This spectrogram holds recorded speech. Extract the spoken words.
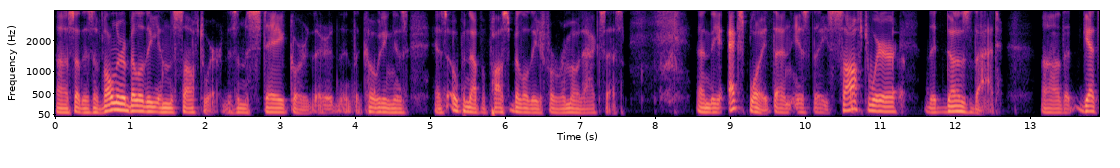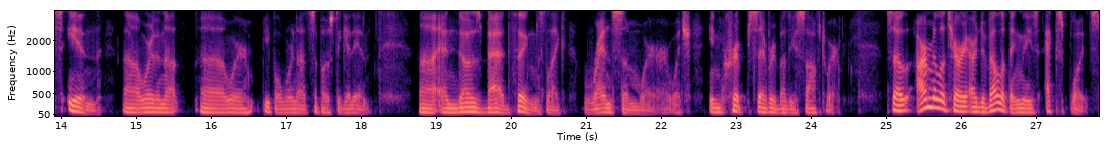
Uh, so there's a vulnerability in the software. There's a mistake, or the, the coding is, has opened up a possibility for remote access. And the exploit then is the software that does that uh, that gets in uh, where they're not uh, where people were not supposed to get in, uh, and does bad things like ransomware, which encrypts everybody's software. So our military are developing these exploits.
